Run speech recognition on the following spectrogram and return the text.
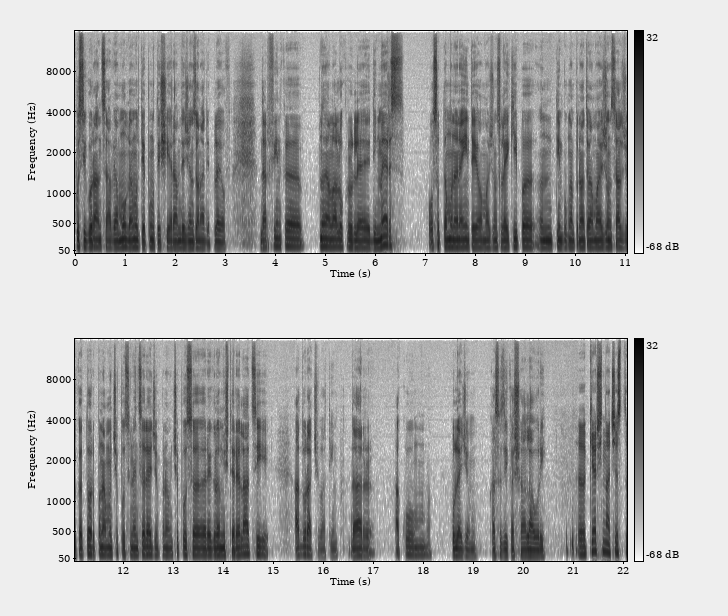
cu siguranță aveam mult mai multe puncte și eram deja în zona de play-off. Dar fiindcă noi am luat lucrurile din mers, o săptămână înainte eu am ajuns la echipă, în timpul campionatului am mai ajuns alți jucători, până am început să ne înțelegem, până am început să reglăm niște relații, a durat ceva timp, dar acum culegem, ca să zic așa, laurii. Chiar și în acest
